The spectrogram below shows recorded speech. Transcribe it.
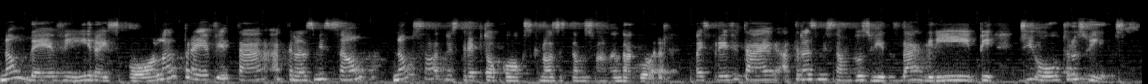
não deve ir à escola para evitar a transmissão, não só do streptococcus que nós estamos falando agora, mas para evitar a transmissão dos vírus da gripe, de outros vírus.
